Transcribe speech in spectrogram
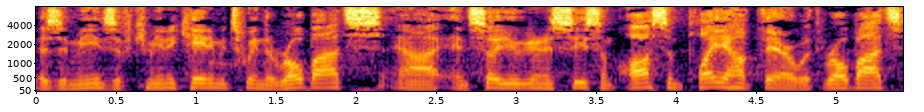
as a means of communicating between the robots. Uh, and so you're going to see some awesome play out there with robots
